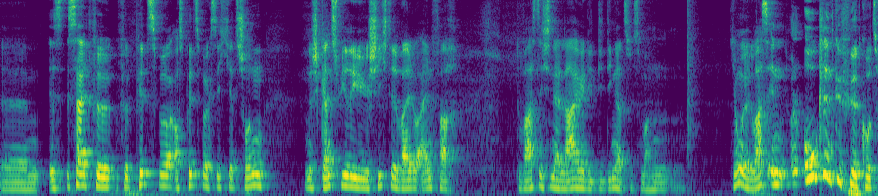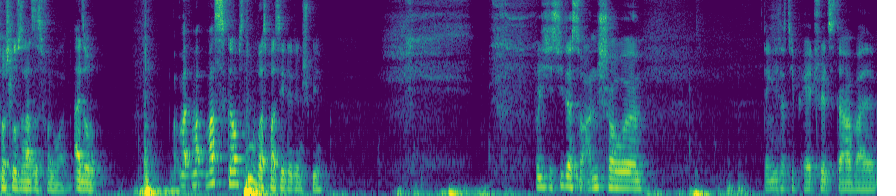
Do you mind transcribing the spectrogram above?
ähm, es ist halt für, für Pittsburgh, aus Pittsburghs Sicht jetzt schon eine ganz schwierige Geschichte, weil du einfach, du warst nicht in der Lage, die, die Dinger zuzumachen. Junge, du hast in Oakland geführt kurz vor Schluss und hast es verloren. Also, wa- wa- was glaubst du, was passiert in dem Spiel? Wenn ich Steelers so anschaue, denke ich, dass die Patriots da, weil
